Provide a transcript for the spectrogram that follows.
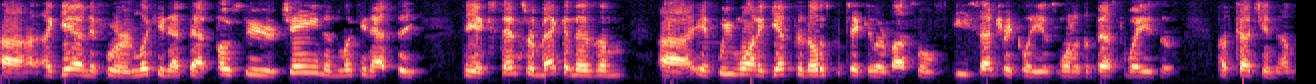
Uh, again, if we're looking at that posterior chain and looking at the the extensor mechanism, uh, if we want to get to those particular muscles, eccentrically is one of the best ways of, of touching them.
